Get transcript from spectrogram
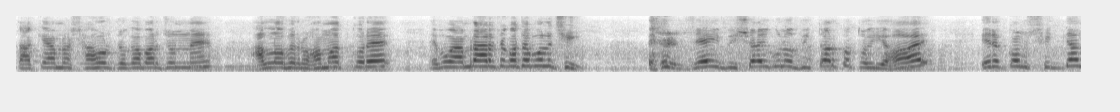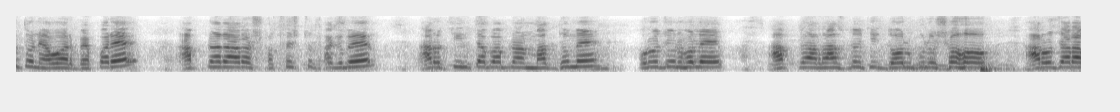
তাকে আমরা সাহস যোগাবার জন্যে আল্লাহের রহমত করে এবং আমরা আরেকটা কথা বলেছি যেই বিষয়গুলো বিতর্ক তৈরি হয় এরকম সিদ্ধান্ত নেওয়ার ব্যাপারে আপনারা আরও সচেষ্ট থাকবেন, আরও চিন্তা ভাবনার মাধ্যমে। প্রয়োজন হলে আপনার রাজনৈতিক দলগুলো সহ আরও যারা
